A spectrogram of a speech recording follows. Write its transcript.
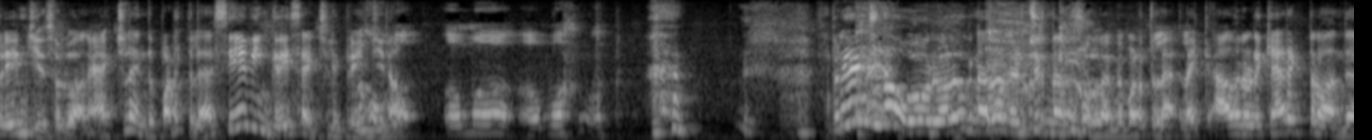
பிரேம்ஜியை சொல்லுவாங்க. ஆக்சுவலா இந்த படத்துல சேவிங் கிரேஸ் ஆக்சுவலி பிரேம்ஜி தான். ஆமா ஆமா. பிரேம்ஜி தான் ஒரு அளவுக்கு நல்லா நடிச்சிருந்தான்னு சொல்லலாம் இந்த படத்துல. லைக் அவரோட கேரக்டரும் அந்த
